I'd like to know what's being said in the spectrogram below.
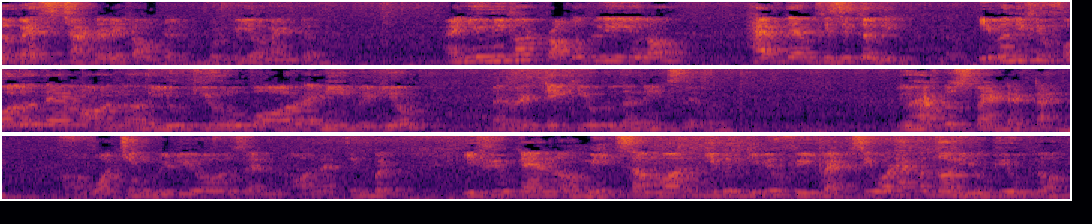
the best chartered accountant could be your mentor. And you need not probably, you know, have them physically. Even if you follow them on uh, YouTube or any video, that will take you to the next level. You have to spend that time uh, watching videos and all that thing. But if you can uh, meet someone, he will give you feedback. See what happens on YouTube, no?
